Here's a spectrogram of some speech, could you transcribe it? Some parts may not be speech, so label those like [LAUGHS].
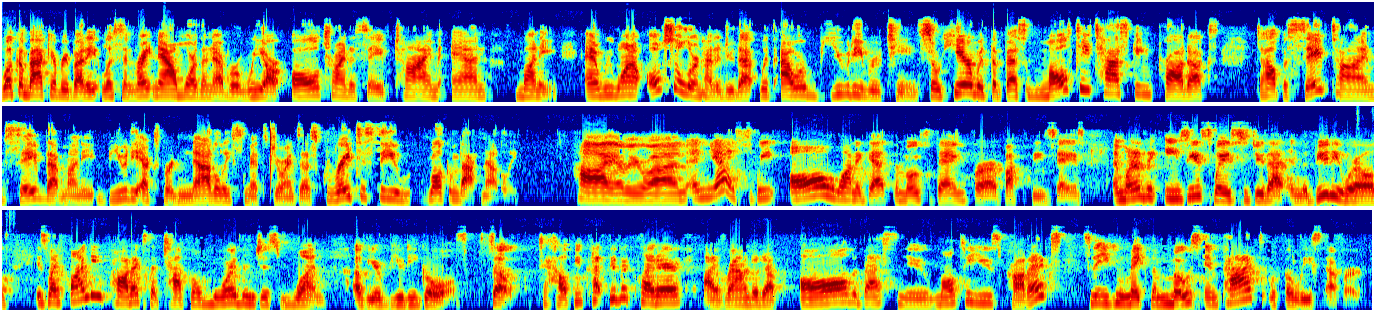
Welcome back, everybody. Listen, right now more than ever, we are all trying to save time and money. And we want to also learn how to do that with our beauty routine. So, here with the best multitasking products to help us save time, save that money, beauty expert Nathalie Smith joins us. Great to see you. Welcome back, Natalie. Hi, everyone. And yes, we all want to get the most bang for our buck these days. And one of the easiest ways to do that in the beauty world is by finding products that tackle more than just one of your beauty goals. So, to help you cut through the clutter, I've rounded up all the best new multi use products so that you can make the most impact with the least effort.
